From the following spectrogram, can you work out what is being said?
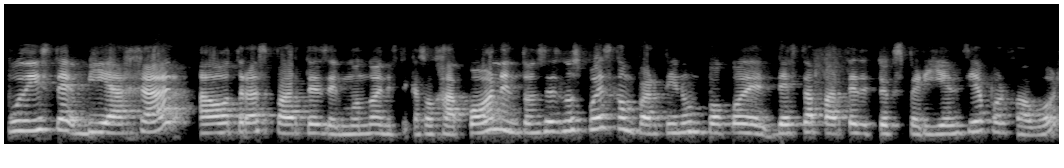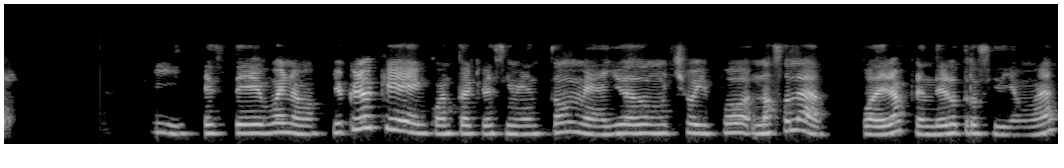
pudiste viajar a otras partes del mundo, en este caso Japón. Entonces, ¿nos puedes compartir un poco de, esta parte de tu experiencia, por favor? Sí, este, bueno, yo creo que en cuanto al crecimiento me ha ayudado mucho Hipo, no solo a poder aprender otros idiomas,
